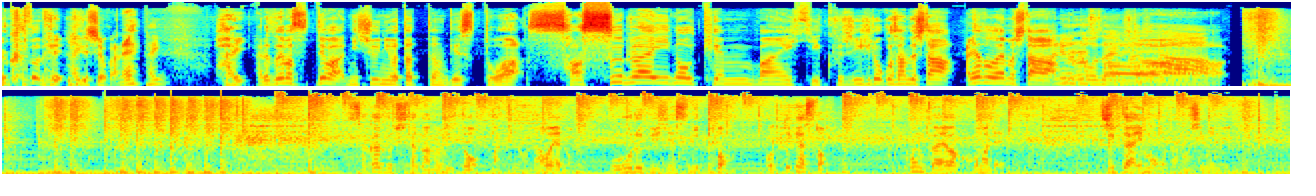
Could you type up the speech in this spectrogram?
うことでいいでしょうかね。はいはい、ありがとうございます。では2週にわたってのゲストはさすらいの鍵盤弾き久慈ひろ子さんでした。ありがとうございました。ありがとうございました。坂口孝則と牧野直哉のオールビジネス日本ポッドキャスト。今回はここまで。次回もお楽しみに。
